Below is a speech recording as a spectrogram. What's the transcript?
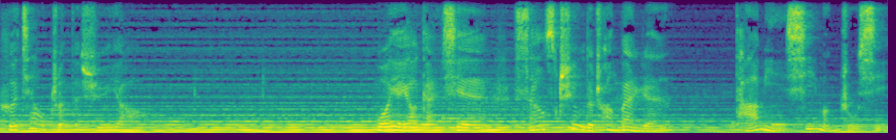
和校准的需要。我也要感谢 Sounds True 的创办人塔米·西蒙主席，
